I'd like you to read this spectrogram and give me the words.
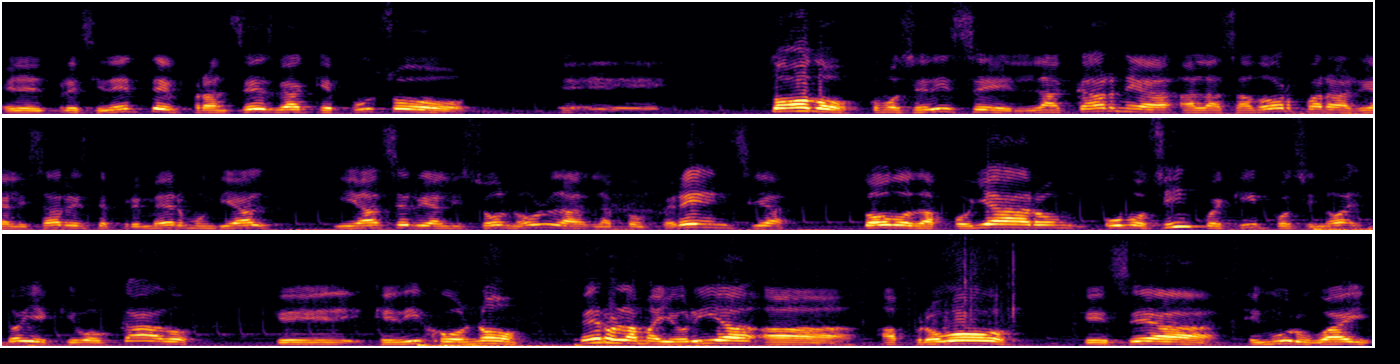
el, el presidente francés, vea que puso eh, todo, como se dice, la carne a- al asador para realizar este primer mundial y ya se realizó, ¿no? La, la conferencia, todos apoyaron, hubo cinco equipos, si no estoy equivocado, que, que dijo no, pero la mayoría ah, aprobó que sea en Uruguay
